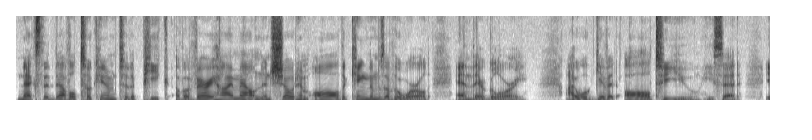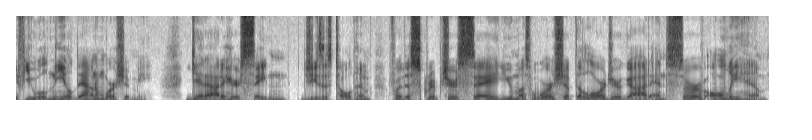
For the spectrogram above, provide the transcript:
Next, the devil took him to the peak of a very high mountain and showed him all the kingdoms of the world and their glory. I will give it all to you, he said, if you will kneel down and worship me. Get out of here, Satan, Jesus told him, for the scriptures say you must worship the Lord your God and serve only him.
